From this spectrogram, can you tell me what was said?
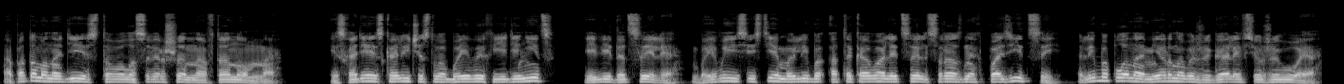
а потом она действовала совершенно автономно. Исходя из количества боевых единиц и вида цели, боевые системы либо атаковали цель с разных позиций, либо планомерно выжигали все живое.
